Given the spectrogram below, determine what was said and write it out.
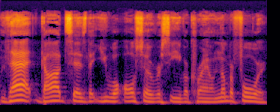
that, God says that you will also receive a crown. Number four,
